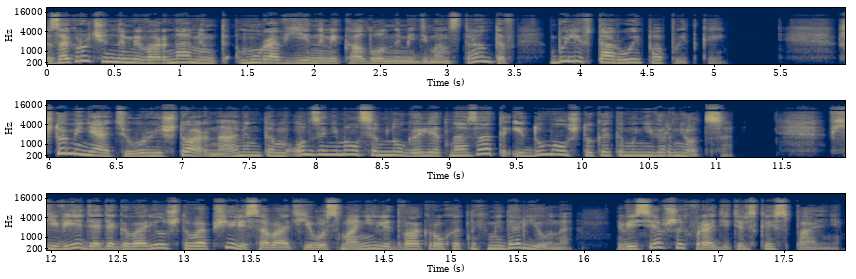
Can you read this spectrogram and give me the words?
закрученными в орнамент муравьиными колоннами демонстрантов были второй попыткой. Что миниатюрой, что орнаментом он занимался много лет назад и думал, что к этому не вернется. В Хиве дядя говорил, что вообще рисовать его сманили два крохотных медальона, висевших в родительской спальне.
